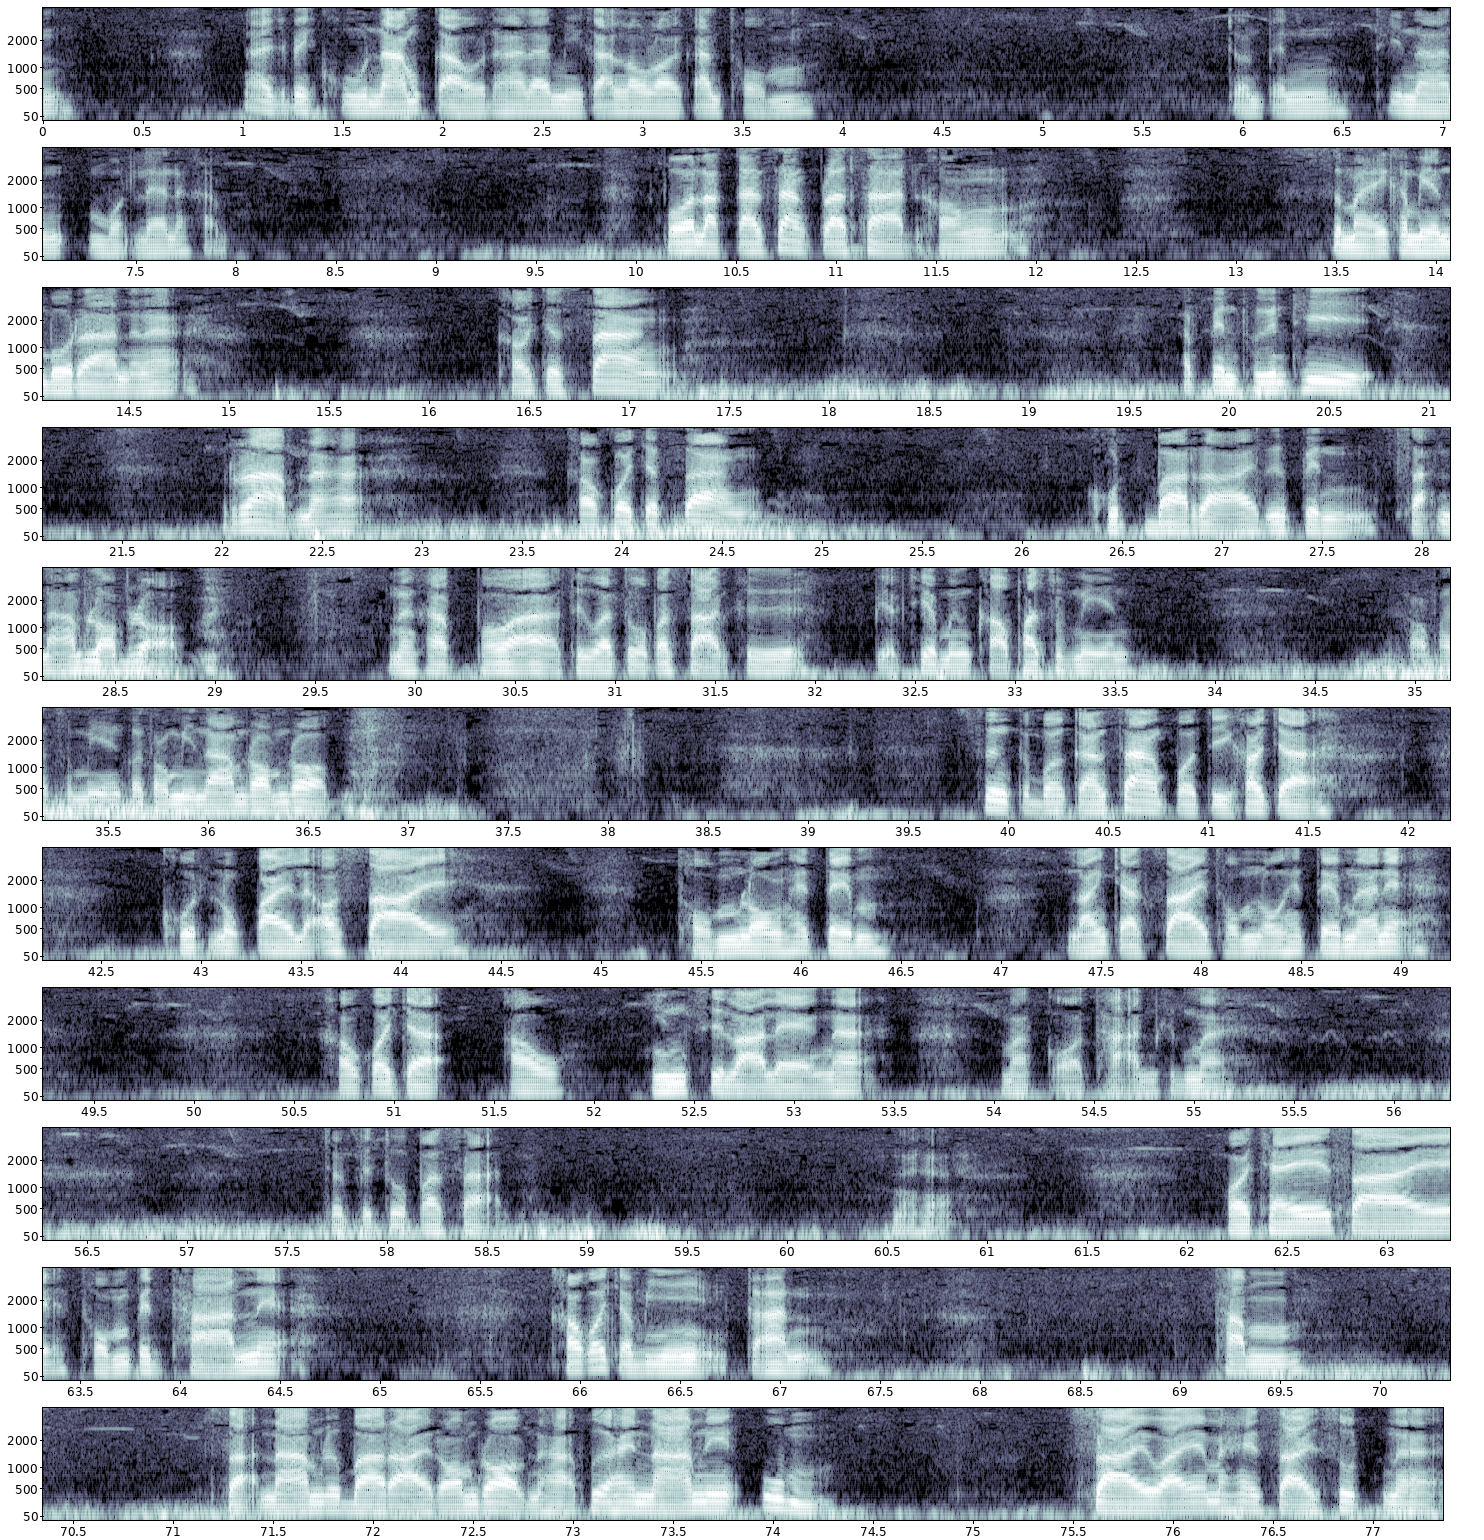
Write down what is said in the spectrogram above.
น่าจะเป็นคูน้ำเก่านะฮะ และมีการร่องรอยการถม จนเป็นที่นานหมดแล้วนะครับ เพราะหลักการสร้างปราสาทของสมัยเขมรโบราณนะฮะ เขาจะสร้าง เป็นพื้นที่ราบนะฮะ เขาก็จะสร้างขุดบารายหรือเป็นสระน้ำรอบๆนะครับ เพราะว่าถือว่าตัวปราสาทคือเปรียบเทียบเหมือนเขาพัสุเมน เขาพัสุเมนก็ต้องมีน้ำล้อมรอบ ซึ่งกระบวนการสร้างปกติเขาจะขุดลงไปแล้วเอาทราย ถมลงให้เต็ม หลังจากทรายถมลงให้เต็มแล้วเนี่ย เขาก็จะเอาหินศิลาแรงนะ มาก่อฐานขึ้นมา จนเป็นตัวปราสาทนะครับพอใช้ทรายถมเป็นฐานเนี่ยเขาก็จะมีการทำสระน้ำหรือบารายล้อมรอบนะฮะเพื่อให้น้ำนี่อุ้มทรายไว้ไม่ให้ทรายสุดนะฮะ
